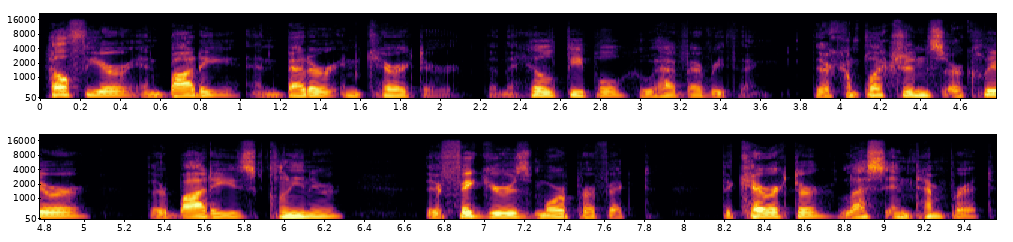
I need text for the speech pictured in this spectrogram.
healthier in body and better in character than the hill people who have everything. Their complexions are clearer, their bodies cleaner, their figures more perfect, the character less intemperate,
